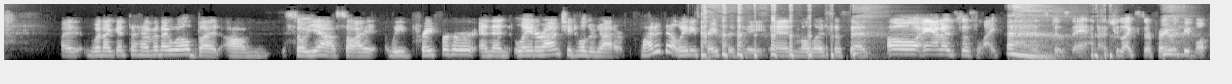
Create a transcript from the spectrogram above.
I, when I get to heaven, I will. But um, so yeah, so I we prayed for her, and then later on, she told her daughter, "Why did that lady pray for me?" and Melissa said, "Oh, Anna's just like that. It's just Anna. She likes to pray with people."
